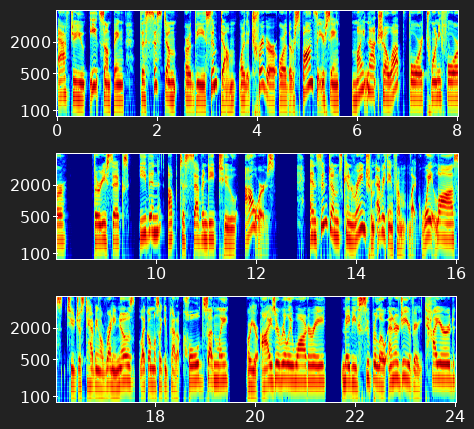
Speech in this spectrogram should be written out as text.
after you eat something, the system or the symptom or the trigger or the response that you're seeing might not show up for 24, 36, even up to 72 hours. And symptoms can range from everything from like weight loss to just having a runny nose, like almost like you've got a cold suddenly, or your eyes are really watery, maybe super low energy, you're very tired,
